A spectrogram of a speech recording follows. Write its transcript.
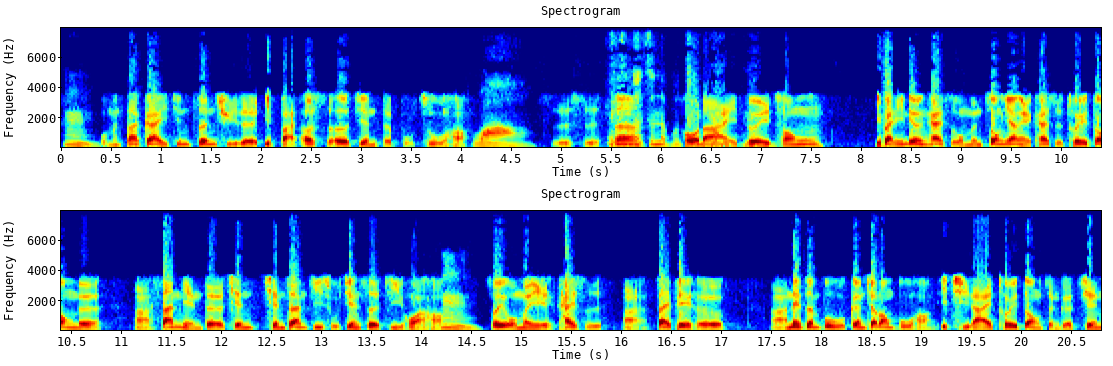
嗯，我们大概已经争取了一百二十二件的补助哈。哇。是是。那后来对，从一百零六年开始，我们中央也开始推动了啊三年的前前瞻基础建设计划哈。嗯。所以我们也开始啊再配合。啊，内政部跟交通部哈、啊、一起来推动整个前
